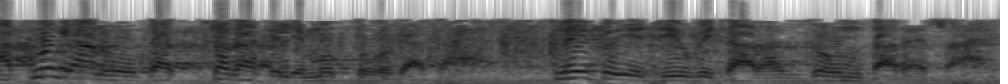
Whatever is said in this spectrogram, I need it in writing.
आत्मज्ञान होकर सदा के लिए मुक्त हो जाता है। नहीं तो ये जीव विचारा घूमता रहता है।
